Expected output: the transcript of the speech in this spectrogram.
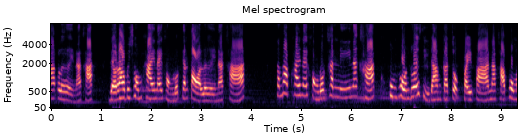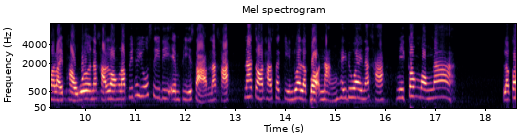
มากๆเลยนะคะ เดี๋ยวเราไปชมภายในของรถกันต่อเลยนะคะสำหรับภายในของรถคันนี้นะคะคุมโทนด้วยสีดำกระจกไฟฟ้านะคะพวงมาลัย power นะคะรองรับวิทยุ CD MP3 นะคะ หน้าจอทัชสกรีนด้วยแล้วเบาะหนังให้ด้วยนะคะ มีกล้องมองหน้า แล้วก็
